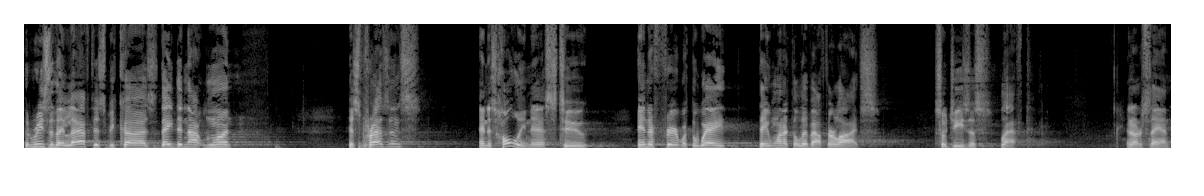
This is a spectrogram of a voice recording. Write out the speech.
the reason they left is because they did not want his presence and his holiness to interfere with the way they wanted to live out their lives. So Jesus left. And understand,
